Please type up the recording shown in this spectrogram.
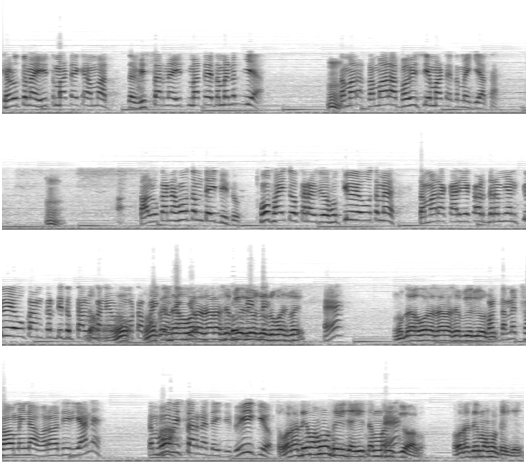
ખેડૂતોના હિત માટે કે અમારા વિસ્તારના હિત માટે તમે નથી ગયા? તમારા તમારા ભવિષ્ય માટે તમે ગયા હતા. તાલુકાને હું તમે દઈ દીધું? હું ફાયદો કરાવી દઉં હું કયું એવું તમે તમારા કાર્યકાળ દરમિયાન કયું એવું કામ કરી દીધું તાલુકાને એવો મોટો ફાયદો ધારાસભ્ય હે? હું દસ વર્ષ ધારાસભ્ય રહ્યો પણ તમે છ મહિના વરાધી રહ્યા ને? તમે હા. વિસ્તારને દઈ દીધું? ઈ કયો? તો વરદીમાં શું થઈ જાય એ તમે મને કયો હાલો. વરદીમાં શું થઈ જાય.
